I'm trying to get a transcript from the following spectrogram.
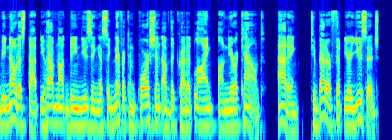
we noticed that you have not been using a significant portion of the credit line on your account, adding, to better fit your usage,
